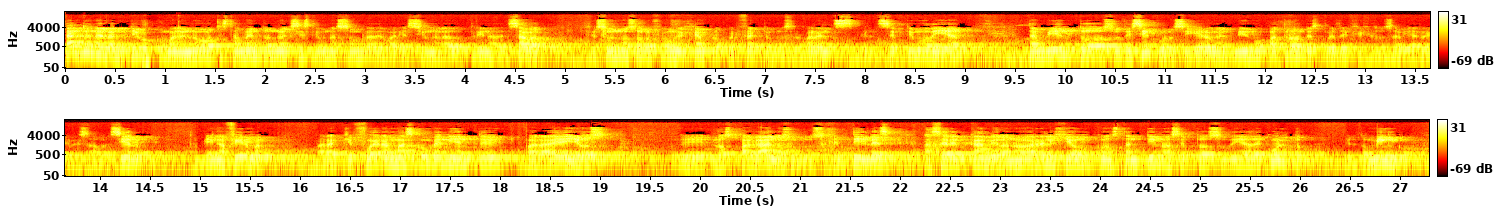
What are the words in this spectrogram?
tanto en el Antiguo como en el Nuevo Testamento no existe una sombra de variación en la doctrina del sábado. Jesús no solo fue un ejemplo perfecto en observar el, séptimo día, también todos sus discípulos siguieron el mismo patrón después de que Jesús había regresado al cielo. También afirma, para que fuera más conveniente para ellos, eh, los paganos o los gentiles, hacer el cambio a la nueva religión, Constantino aceptó su día de culto, el domingo,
